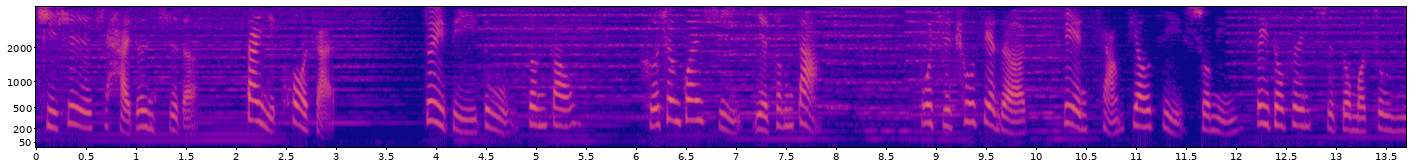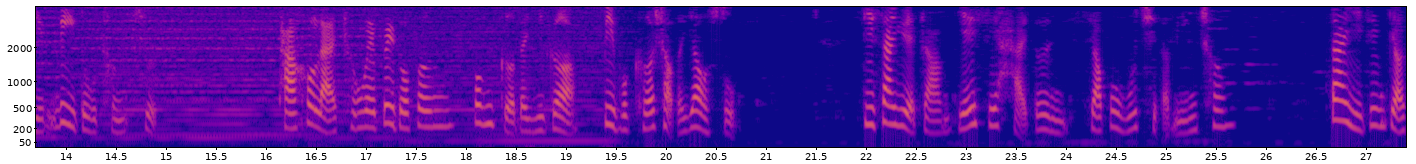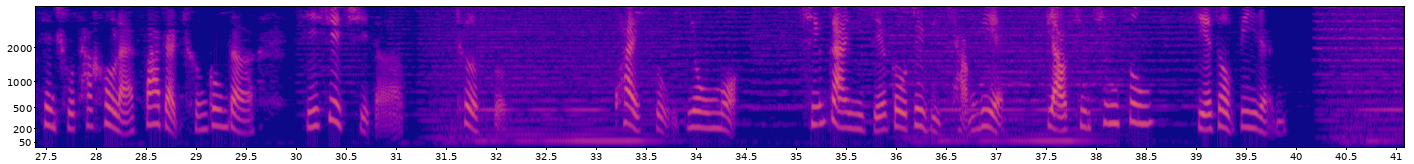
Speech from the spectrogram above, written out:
启示是海顿式的，但以扩展，对比度增高，和声关系也增大，不时出现的。渐强标记说明贝多芬是多么注意力度层次。他后来成为贝多芬风格的一个必不可少的要素。第三乐章沿袭海顿小步舞曲的名称，但已经表现出他后来发展成功的习谑曲的特色：快速、幽默，情感与结构对比强烈，表情轻松，节奏逼人。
